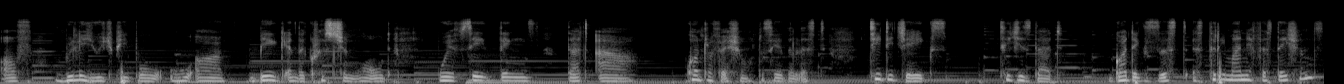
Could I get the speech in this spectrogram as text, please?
of really huge people who are big in the Christian world who have said things that are controversial to say the least. T.D. Jakes teaches that God exists as three manifestations,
